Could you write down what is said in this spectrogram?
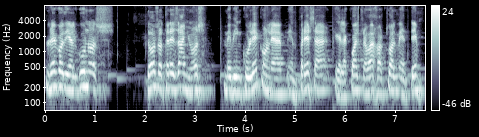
luego de algunos dos o tres años, me vinculé con la empresa en la cual trabajo actualmente.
